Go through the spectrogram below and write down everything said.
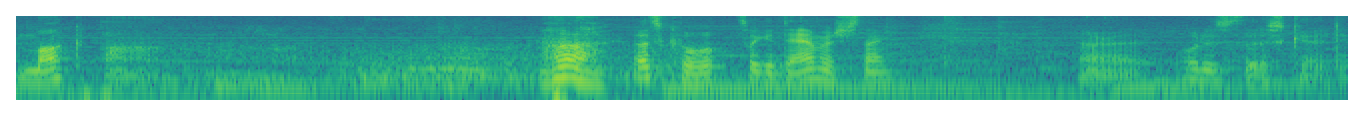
muck bomb. Huh, that's cool. It's like a damage thing. Alright, what does this guy do?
